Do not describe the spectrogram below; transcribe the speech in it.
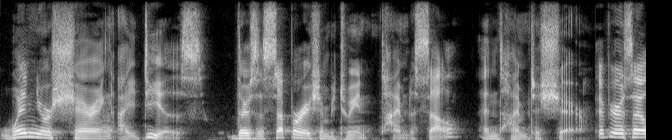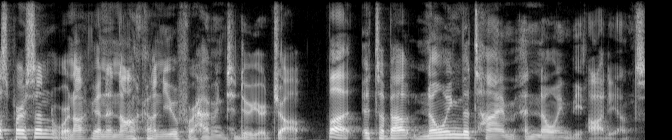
when you're sharing ideas, there's a separation between time to sell and time to share. If you're a salesperson, we're not going to knock on you for having to do your job. But it's about knowing the time and knowing the audience.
